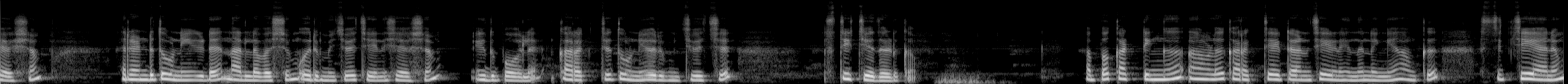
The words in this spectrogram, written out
ശേഷം രണ്ട് തുണിയുടെ നല്ല വശം ഒരുമിച്ച് വെച്ചതിന് ശേഷം ഇതുപോലെ കറക്റ്റ് തുണി ഒരുമിച്ച് വെച്ച് സ്റ്റിച്ച് ചെയ്തെടുക്കാം. അപ്പോൾ കട്ടിങ് നമ്മൾ കറക്റ്റായിട്ടാണ് ചെയ്യണമെന്നുണ്ടെങ്കിൽ നമുക്ക് സ്റ്റിച്ച് ചെയ്യാനും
